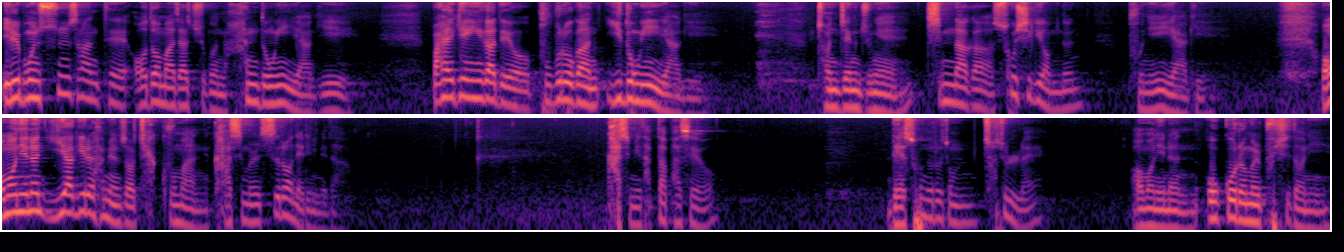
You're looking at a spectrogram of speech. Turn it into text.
일본 순사한테 얻어맞아 죽은 한동희 이야기. 빨갱이가 되어 북으로 간 이동희 이야기. 전쟁 중에 집 나가 소식이 없는 분이 이야기. 어머니는 이야기를 하면서 자꾸만 가슴을 쓸어내립니다. 가슴이 답답하세요? 내 손으로 좀 쳐줄래? 어머니는 옷고름을 푸시더니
